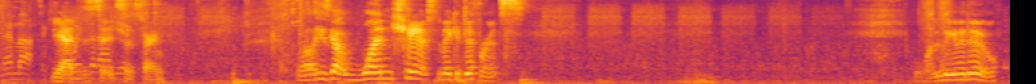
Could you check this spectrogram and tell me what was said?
Remember to keep Yeah, it's, it's his turn. Well, he's got one chance to make a difference. What is he gonna do? Oh,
